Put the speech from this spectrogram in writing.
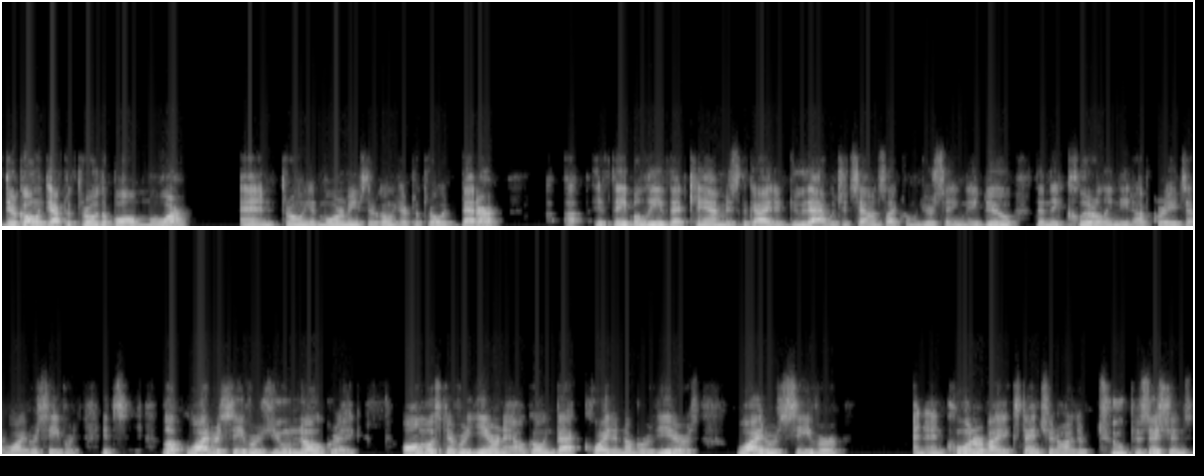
they're going to have to throw the ball more, and throwing it more means they're going to have to throw it better uh, if they believe that Cam is the guy to do that, which it sounds like from what you're saying they do, then they clearly need upgrades at wide receivers. It's look, wide receivers, you know, Greg, almost every year now, going back quite a number of years, wide receiver and, and corner by extension are the two positions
